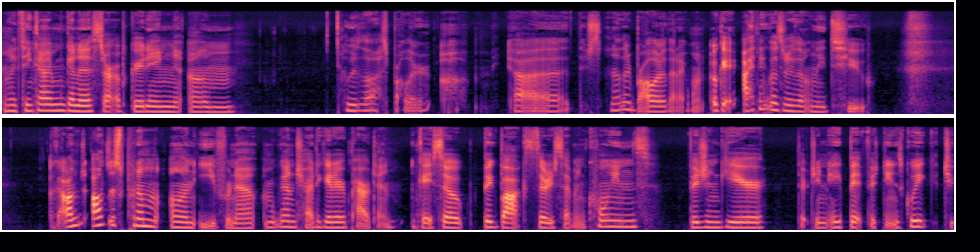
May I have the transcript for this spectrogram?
And I think I'm gonna start upgrading. Um, who was the last brawler? Uh, uh, there's another brawler that I want. Okay, I think those are the only two. Okay, I'll, I'll just put them on E for now. I'm gonna try to get her power 10. Okay, so big box, 37 coins, vision gear, 13 8-bit, 15 squeak, two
